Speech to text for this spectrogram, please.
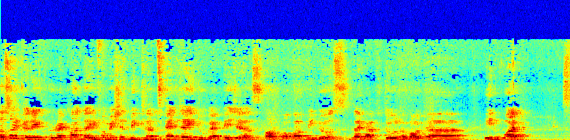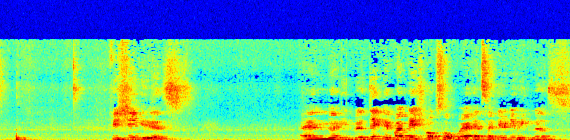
also it will rec record the information victims enter into web pages or pop-up windows like I've told about uh, in what phishing is. And it will take advantage of software and security weakness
